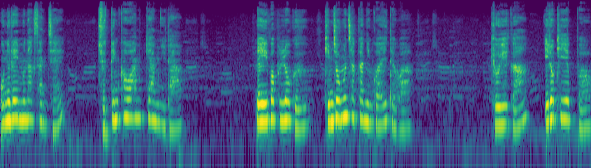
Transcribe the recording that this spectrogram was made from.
오늘의 문학 산책 주띵커와 함께합니다. 네이버 블로그 김종훈 작가님과의 대화 교회가 이렇게 예뻐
